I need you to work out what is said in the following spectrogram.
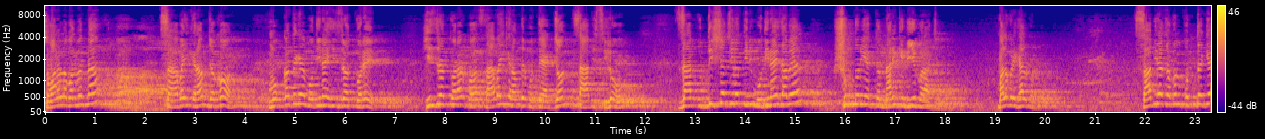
সুবহানাল্লাহ বলবেন না? সাহাবাই কেরাম যখন মক্কা থেকে মদিনায় হিজরত করে, হিজরত করার পর সাহাবাই কেরামদের মধ্যে একজন সাহাবি ছিল, যার উদ্দেশ্য ছিল তিনি মদিনায় যাবেন সুন্দরী একজন নারীকে বিয়ে করার জন্য। ভালো করে খেয়াল করেন সাহাবিরা যখন প্রত্যেকে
